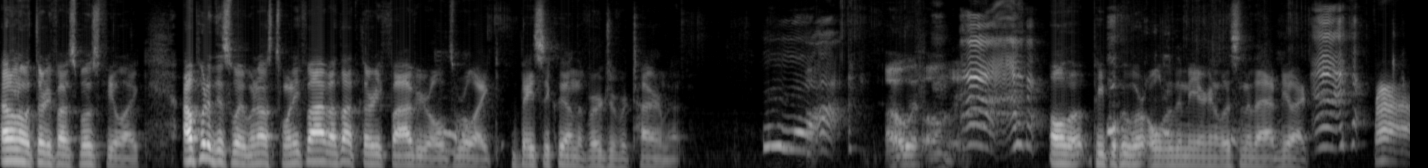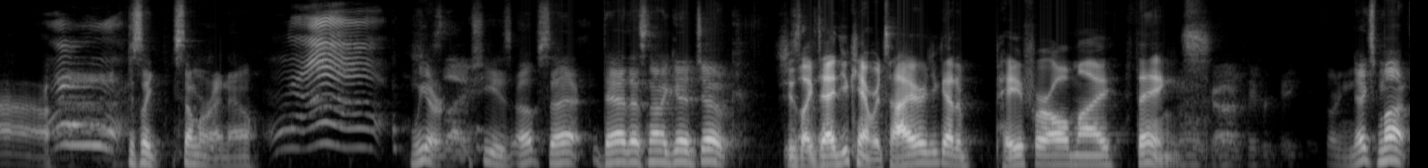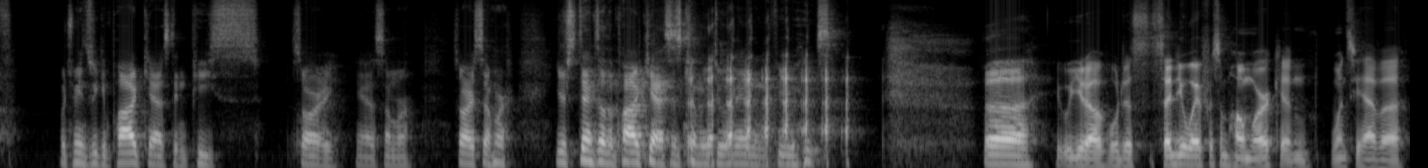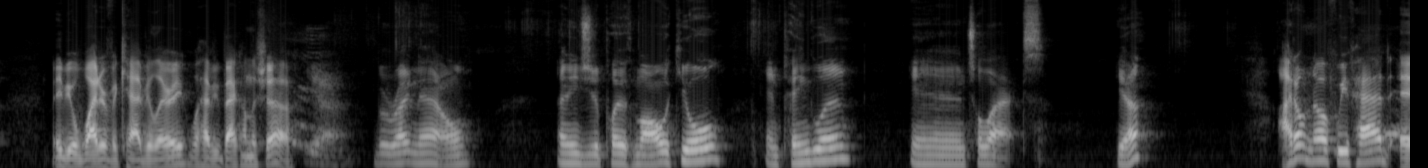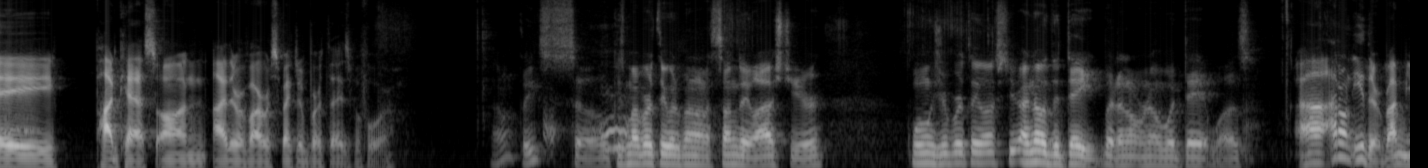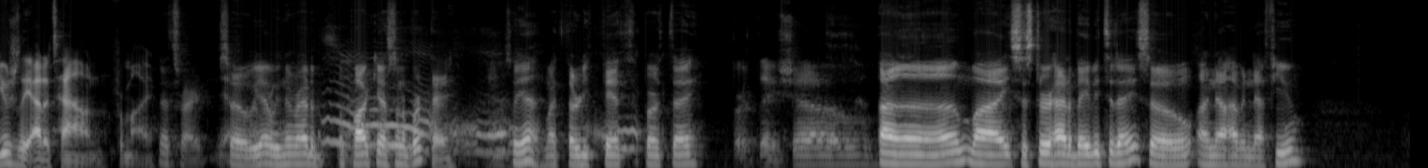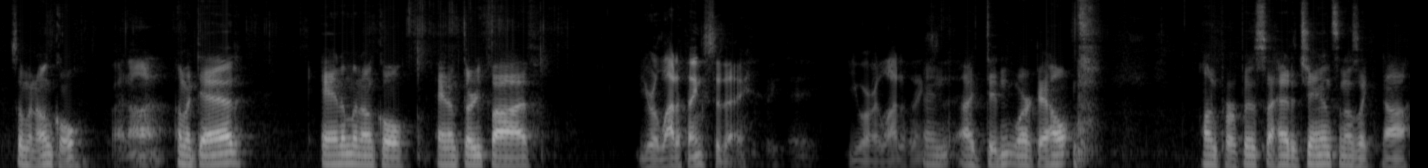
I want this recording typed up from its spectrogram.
I don't know what 35 is supposed to feel like. I'll put it this way when I was 25, I thought 35 year olds were like basically on the verge of retirement. Oh, if only. All the people who are older than me are going to listen to that and be like, "Rah." just like Summer right now. We are, like- she is upset. Dad, that's not a good joke. She's like, Dad, you can't retire. You got to pay for all my things. Oh, God, pay for daycare. Starting next month, which means we can podcast in peace. Sorry, yeah, Summer. Sorry, Summer. Your stint on the podcast is coming to an end in a few weeks. Uh, you know, we'll just send you away for some homework, and once you have a maybe a wider vocabulary, we'll have you back on the show. Yeah. But right now, I need you to play with Molecule and Penguin and Chillax. Yeah? I don't know if we've had a podcast on either of our respective birthdays before. I don't think so, because my birthday would have been on a Sunday last year. When was your birthday last year? I know the date, but I don't know what day it was. Uh, I don't either, but I'm usually out of town for my. That's right. so yeah, we never had a, a podcast on a birthday. So yeah, my 35th birthday. Birthday show. Um, my sister had a baby today, so I now have a nephew. So I'm an uncle. Right on. I'm a dad, and I'm an uncle, and I'm 35. You're a lot of things today. You are a lot of things. And I didn't work out on purpose. I had a chance, and I was like, nah.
